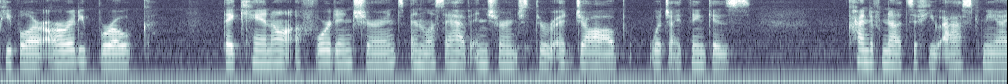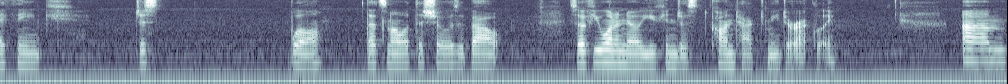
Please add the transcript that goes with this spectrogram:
people are already broke. They cannot afford insurance unless they have insurance through a job, which I think is kind of nuts if you ask me. I think just well, that's not what the show is about. So if you want to know, you can just contact me directly. Um,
